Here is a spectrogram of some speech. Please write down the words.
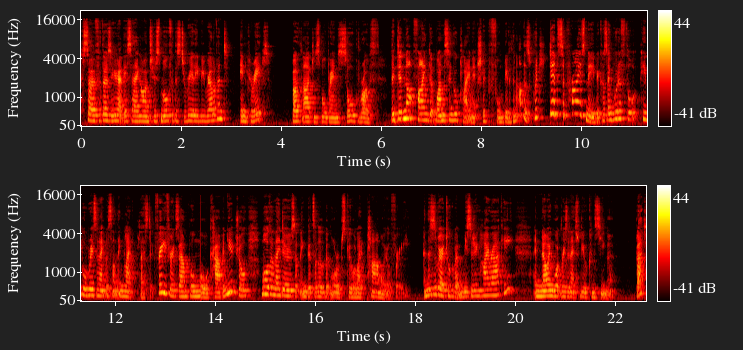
So, for those of you out there saying, oh, I'm too small for this to really be relevant, incorrect. Both large and small brands saw growth. They did not find that one single claim actually performed better than others, which did surprise me because I would have thought people resonate with something like plastic free, for example, or carbon neutral more than they do something that's a little bit more obscure like palm oil free. And this is where I talk about messaging hierarchy and knowing what resonates with your consumer. But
